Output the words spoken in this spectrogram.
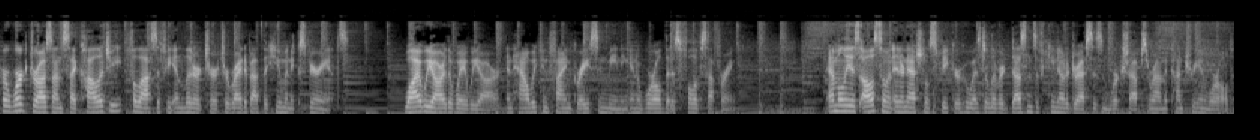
Her work draws on psychology, philosophy, and literature to write about the human experience, why we are the way we are, and how we can find grace and meaning in a world that is full of suffering. Emily is also an international speaker who has delivered dozens of keynote addresses and workshops around the country and world.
